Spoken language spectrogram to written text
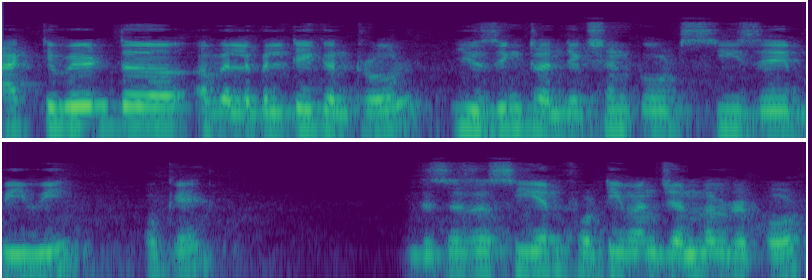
activate the availability control using transaction code CJBV okay this is a CN41 general report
